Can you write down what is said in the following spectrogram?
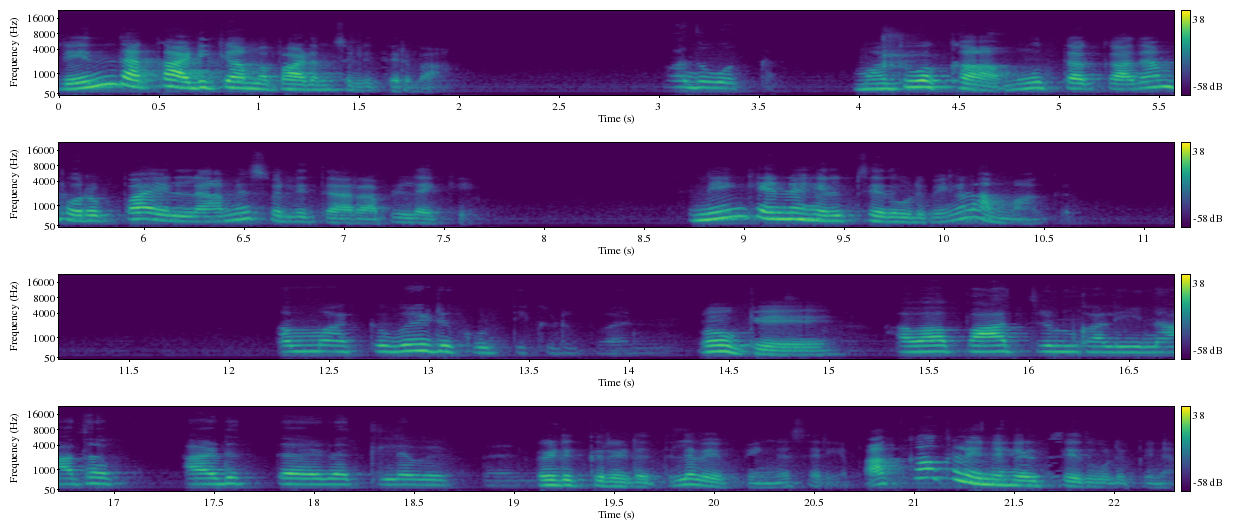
சரி எந்த அக்கா அடிக்காம பாடம் சொல்லி தருவா? மது அக்கா மது அக்கா மூத்த அக்கா தான் பொறுப்பாக எல்லாமே சொல்லித்தரா பிள்ளைக்கு. நீங்கள் என்ன ஹெல்ப் செய்து கொடுப்பீங்களா அம்மாவுக்கு அம்மாக்கு வீடு கூட்டி கொடுப்பேன். ஓகே அவ பாத்திரம் கழுவினா அதை அடுத்த இடத்துல வைப்பேன். எடுக்கிற இடத்துல வைப்பீங்க. சரி. அப்ப அக்காக்கள் என்ன ஹெல்ப் செய்து கொடுப்பீங்க?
